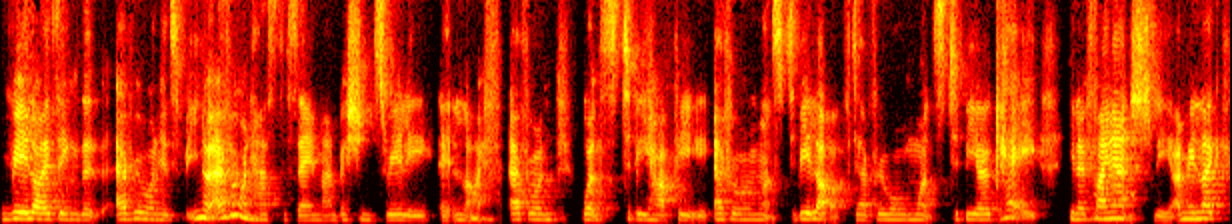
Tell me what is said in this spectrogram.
realizing that everyone is you know everyone has the same ambitions really in mm-hmm. life. Everyone wants to be happy. Everyone wants to be loved. Everyone wants to be okay you know financially. I mean like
